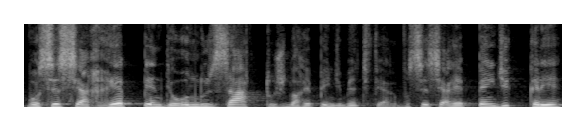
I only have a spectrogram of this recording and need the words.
Você se arrependeu, ou nos atos do arrependimento e fé. Você se arrepende e crê,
